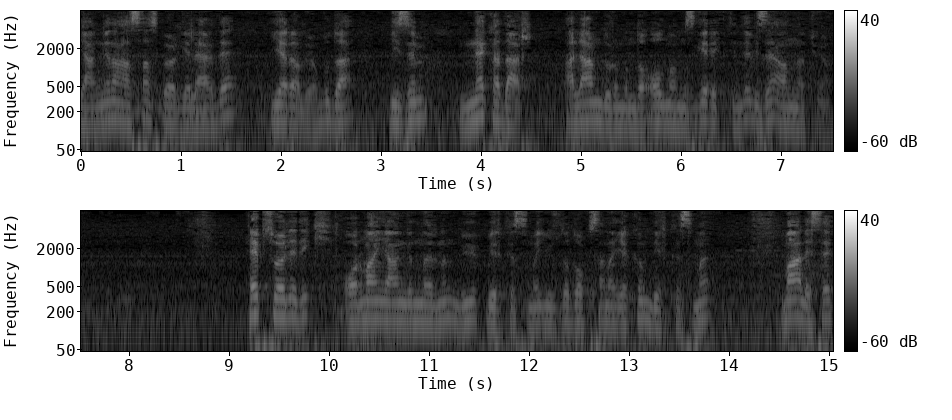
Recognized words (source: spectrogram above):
yangına hassas bölgelerde yer alıyor. Bu da bizim ne kadar alarm durumunda olmamız gerektiğini de bize anlatıyor. Hep söyledik orman yangınlarının büyük bir kısmı yüzde doksana yakın bir kısmı maalesef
